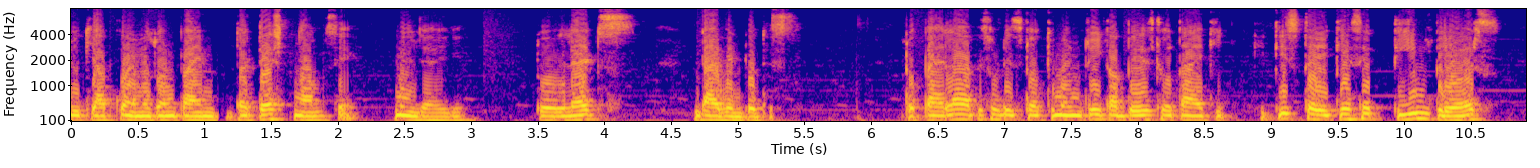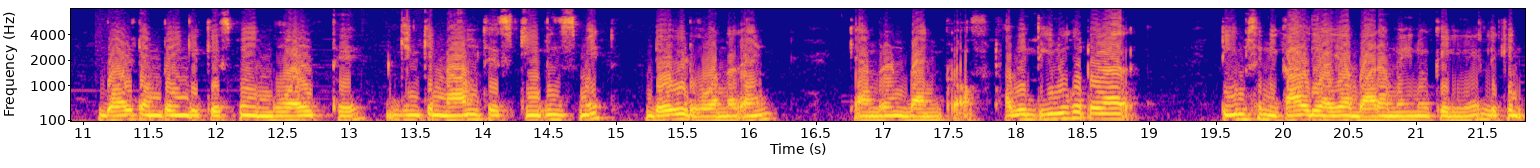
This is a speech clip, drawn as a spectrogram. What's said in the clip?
जो कि आपको अमेजोन प्राइम द टेस्ट नाम से मिल जाएगी। तो लेट्स डाइव इनटू दिस तो पहला एपिसोड इस डॉक्यूमेंट्री का बेस्ड होता है कि, कि किस तरीके से तीन प्लेयर्स बॉल टेम्परिंग के केस में इन्वॉल्व थे जिनके नाम थे Steven Smith David Warner and Cameron Bancroft अब इन तीनों को तो यार टीम से निकाल दिया गया बारह महीनों के लिए, लेकिन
